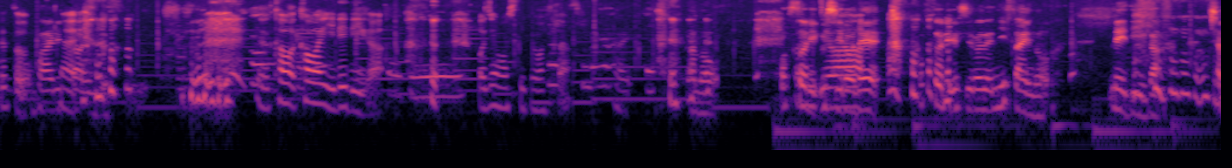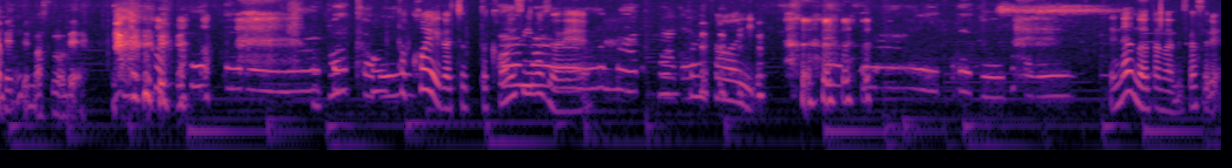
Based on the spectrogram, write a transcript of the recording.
ちょっと入りたいはです。い、かわかわいいレディーが お邪魔してきました。はい、あのこっそり後ろでこっそり後ろで2歳のレディーが 喋ってますので、本当本当声がちょっと可愛すぎますよね。本当に可愛い。え何の歌なんですかそれ？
